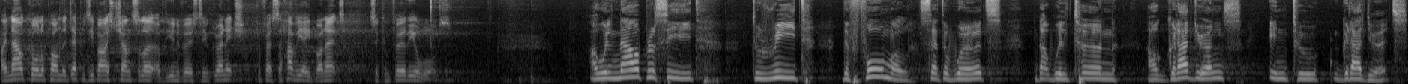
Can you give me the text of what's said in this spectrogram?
I now call upon the Deputy Vice-Chancellor of the University of Greenwich, Professor Javier Bonet, to confer the awards. I will now proceed to read the formal set of words that will turn our graduates into graduates.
